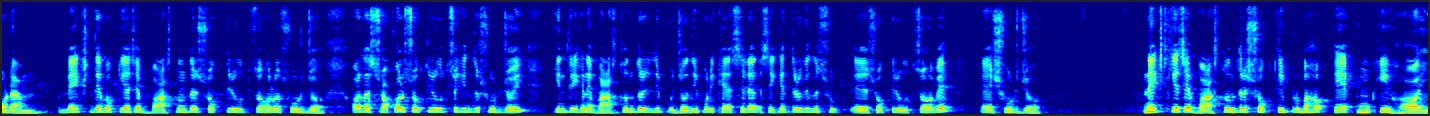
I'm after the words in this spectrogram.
ওডাম নেক্সট দেখো কি আছে, বাস্তুতন্ত্রের শক্তির উৎস হলো সূর্য। অর্থাৎ সকল শক্তির উৎস কিন্তু সূর্যই, কিন্তু এখানে বাস্তুতন্ত্র যদি যদি পরীক্ষা আসে সেক্ষেত্রেও কিন্তু শক্তির উৎস হবে সূর্য। নেক্সট কী আছে, বাস্তুতন্ত্রের শক্তি প্রবাহ একমুখী হয়।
